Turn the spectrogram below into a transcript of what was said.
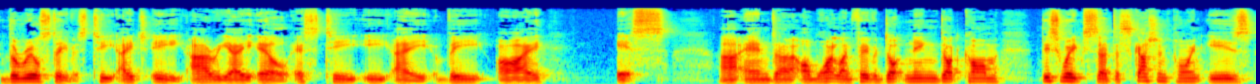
the real Stevis. T H E R E A L S T E A V I S uh, and uh, on whitelinefever.ning.com. This week's uh, discussion point is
